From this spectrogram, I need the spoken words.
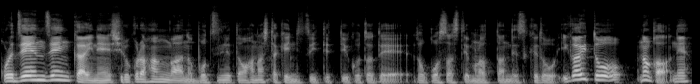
これ前々回ね、白黒ハンガーの没ネタを話した件についてっていうことで投稿させてもらったんですけど、意外となんかね、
